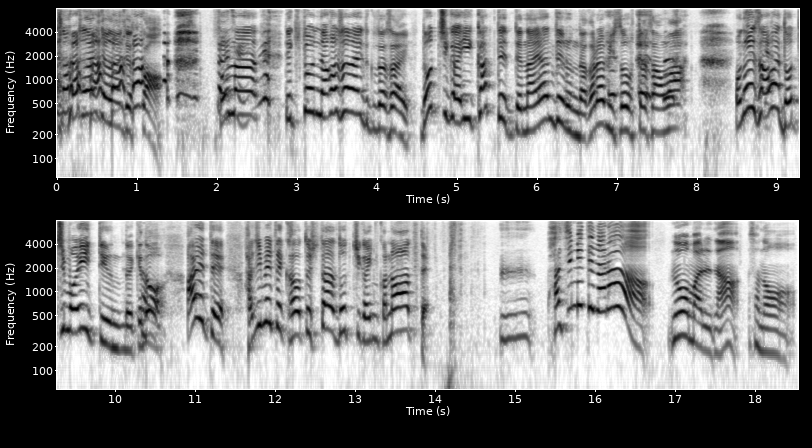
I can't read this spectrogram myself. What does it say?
えになってないじゃないですか。そんな適当に流さないでください。どっちがいいかって言って悩んでるんだから、みそふたさんは。お姉さんはどっちもいいって言うんだけど、あえて初めて買うとしたらどっちがいいのかなって。初めてなら、ノーマルな、その、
